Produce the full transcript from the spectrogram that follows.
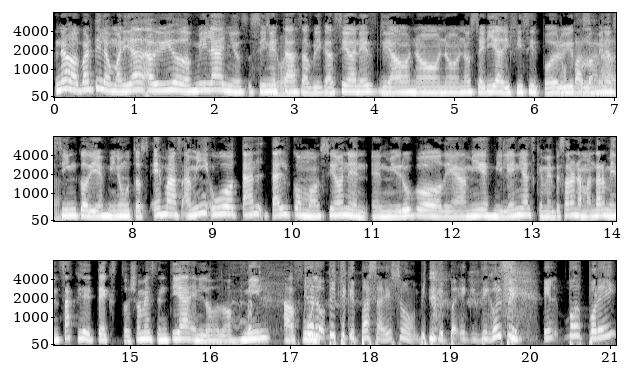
No, aparte la humanidad ha vivido dos mil años sin Sí, estas aplicaciones, digamos, no, no, no sería difícil poder No vivir por lo menos nada. 5 o 10 minutos. Es más, a mí hubo tal, tal conmoción en, en mi grupo de amigues millennials que me empezaron a mandar mensajes de texto. Yo me sentía en los 2000 a full. Claro, ¿viste que pasa eso? ¿Viste que, que de golpe el, vos por ahí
